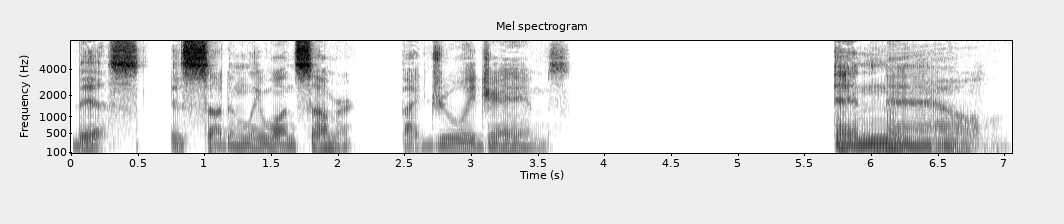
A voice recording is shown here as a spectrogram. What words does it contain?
This is Suddenly One Summer by Julie James. And now,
